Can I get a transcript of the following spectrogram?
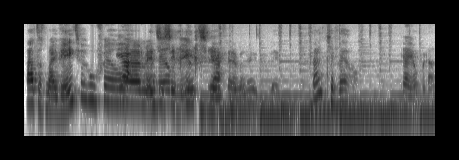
laat het mij weten hoeveel Ja, eh, mensen zich ingeschreven hebben. Leuk, leuk. Dankjewel. Jij ook bedankt.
